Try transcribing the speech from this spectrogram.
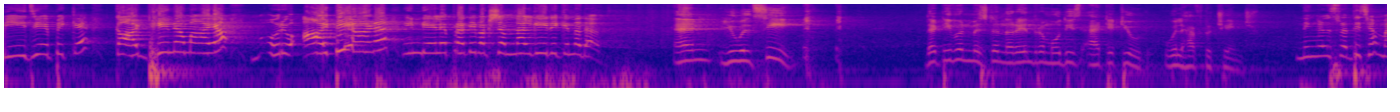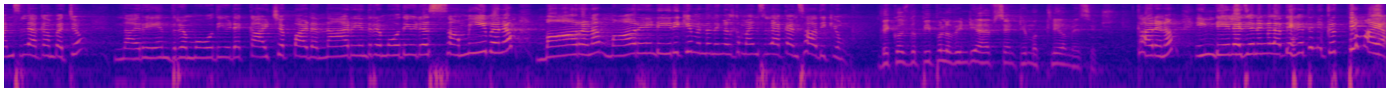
B J പിക്ക് കഠിനമായ ഒരു അടിയാണ് ഇന്ത്യയിലെ പ്രതിപക്ഷം നൽകിയിരിക്കുന്നത് And you will see that even Mr. Narendra Modi's attitude will have to change. നിങ്ങൾ ശ്രദ്ധിച്ചാൽ മനസ്സിലാക്കാൻ പറ്റും. നരേന്ദ്രമോദിയുടെ കാഴ്ചപ്പാട് നരേന്ദ്രമോദിയുടെ സമീപനം മാറണം മാറേണ്ടിയിരിക്കുമെന്ന് നിങ്ങൾക്ക് മനസ്സിലാക്കാൻ സാധിക്കും. Because the people of India have sent him a clear message കാരണം ഇന്ത്യയിലെ ജനങ്ങൾ അദ്ദേഹത്തിന് കൃത്യമായ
